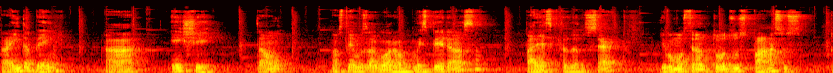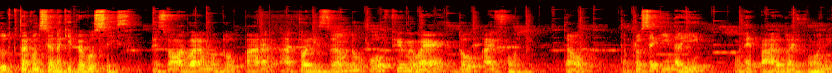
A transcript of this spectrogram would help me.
ainda bem, a encher. Então, nós temos agora alguma esperança, parece que está dando certo. E eu vou mostrando todos os passos, tudo que está acontecendo aqui para vocês. Pessoal, agora mudou para atualizando o firmware do iPhone. Então, está prosseguindo aí o reparo do iPhone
